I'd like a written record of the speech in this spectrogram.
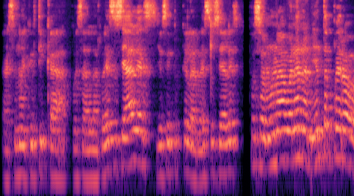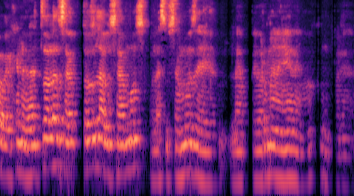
hace una crítica pues a las redes sociales. Yo siento que las redes sociales pues son una buena herramienta, pero en general todas las, todos la usamos o las usamos de la peor manera, ¿no? Como para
